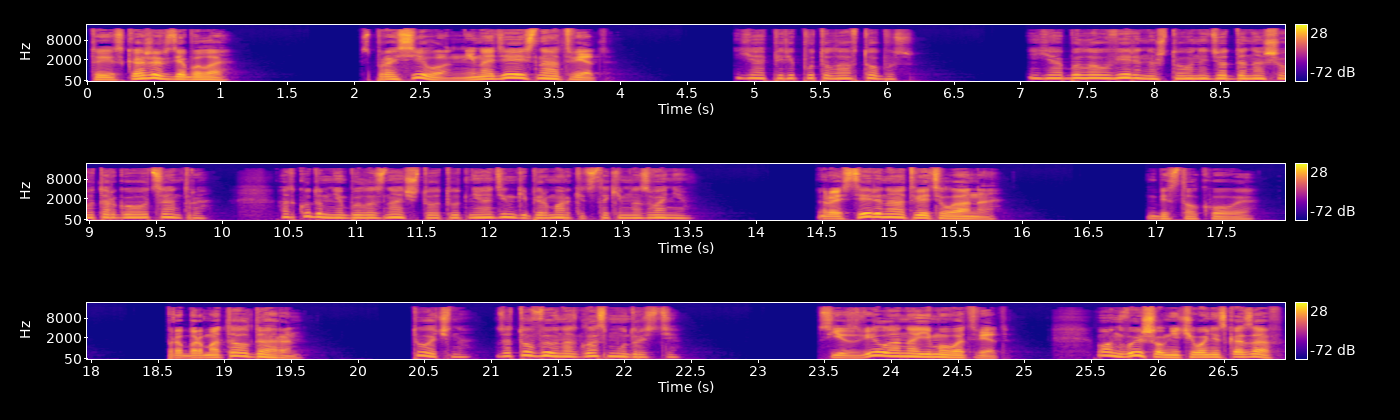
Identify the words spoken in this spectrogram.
Ты скажешь, где была? Спросил он, не надеясь на ответ. Я перепутала автобус. Я была уверена, что он идет до нашего торгового центра. Откуда мне было знать, что тут не один гипермаркет с таким названием? Растерянно ответила она. Бестолковая. Пробормотал Даррен. Точно, зато вы у нас глаз мудрости. Съязвила она ему в ответ. Он вышел, ничего не сказав,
